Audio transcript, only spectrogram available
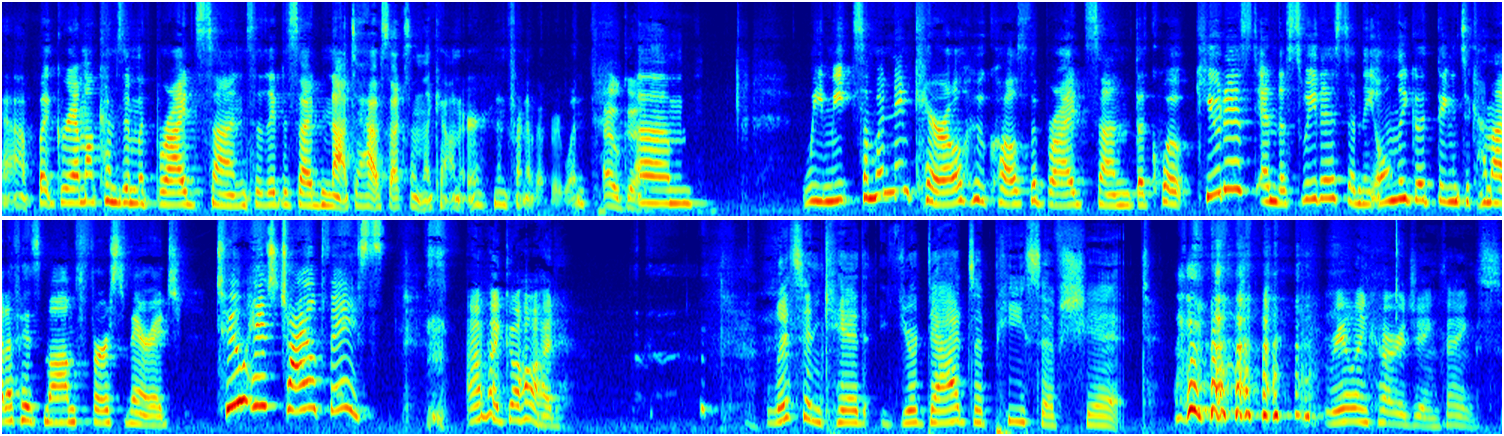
Yeah, but grandma comes in with bride's son, so they decide not to have sex on the counter in front of everyone. Oh, good. Um, we meet someone named Carol who calls the bride's son the quote cutest and the sweetest and the only good thing to come out of his mom's first marriage to his child face. oh my god. Listen, kid, your dad's a piece of shit. Real encouraging, thanks.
